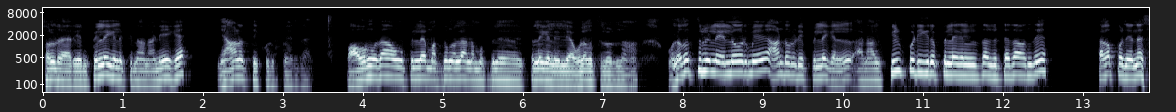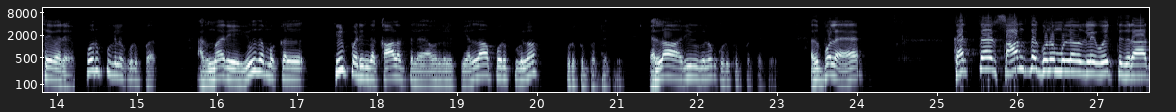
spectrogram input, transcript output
சொல்கிறார் என் பிள்ளைகளுக்கு நான் அநேக ஞானத்தை கொடுப்பேன்றார் இப்போ அவங்க தான் அவங்க பிள்ளை மற்றவங்கெல்லாம் நம்ம பிள்ளை பிள்ளைகள் இல்லையா உலகத்தில் உள்ள உலகத்தில் உள்ள எல்லோருமே ஆண்டவருடைய பிள்ளைகள். ஆனால் கீழ்ப்படுகிற பிள்ளைகள் தான் கிட்ட தான் வந்து தகப்பன் என்ன செய்வார்? பொறுப்புகளை கொடுப்பார். அது மாதிரி யூத மக்கள் கீழ்ப்படிந்த காலத்தில் அவர்களுக்கு எல்லா பொறுப்புகளும் கொடுக்கப்பட்டது. எல்லா அறிவுகளும் கொடுக்கப்பட்டது. அதுபோல் கர்த்தர் சாந்த குணமுள்ளவர்களை உயர்த்துகிறார்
